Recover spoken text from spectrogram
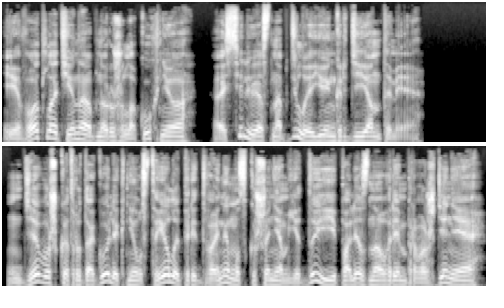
И вот Латина обнаружила кухню, а Сильвия снабдила ее ингредиентами. Девушка-трудоголик не устояла перед двойным искушением еды и полезного времяпровождения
